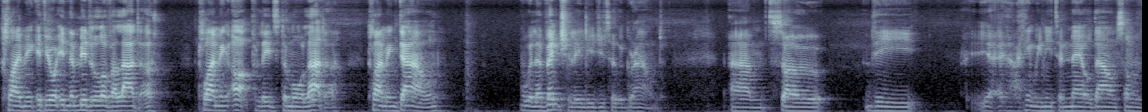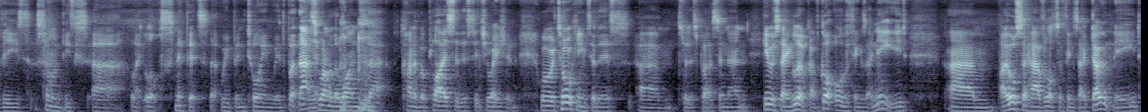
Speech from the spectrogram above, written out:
climbing if you're in the middle of a ladder, climbing up leads to more ladder, climbing down will eventually lead you to the ground. Um, so the yeah, I think we need to nail down some of these some of these uh, like little snippets that we've been toying with. But that's Yeah. one of the ones that kind of applies to this situation. We were talking to this um, to this person, and he was saying, "Look, I've got all the things I need. Um, I also have lots of things I don't need.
